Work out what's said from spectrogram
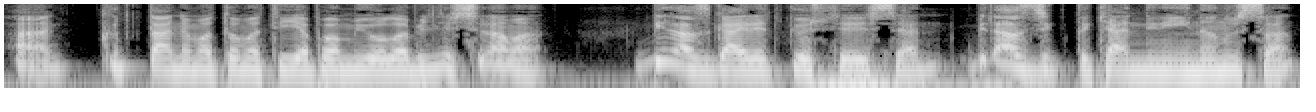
ha, 40 tane matematik yapamıyor olabilirsin ama biraz gayret gösterirsen, birazcık da kendine inanırsan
